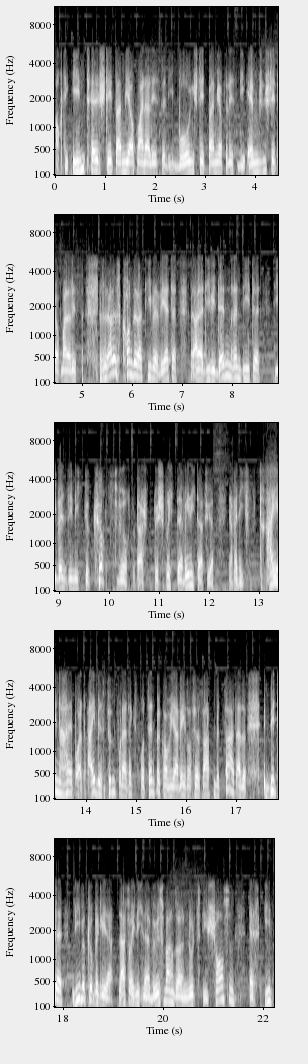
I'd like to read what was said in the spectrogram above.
auch die Intel steht bei mir auf meiner Liste, die Boeing steht bei mir auf der Liste, die Emgen steht auf meiner Liste. Das sind alles konservative Werte mit einer Dividendenrendite, die, wenn sie nicht gekürzt wird, da bespricht sehr wenig dafür, ja, wenn ich dreieinhalb oder drei bis fünf oder sechs Prozent bekomme, ja, werde ich doch fürs Warten bezahlt. Also bitte, liebe Clubmitglieder, lasst euch nicht nervös machen, sondern nutzt die Chancen. Es gibt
